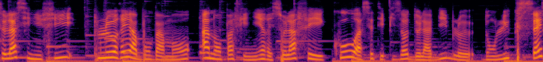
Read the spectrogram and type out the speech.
cela signifie pleurer abondamment à n'en pas finir et cela fait écho à cet épisode de la Bible dans Luc 7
